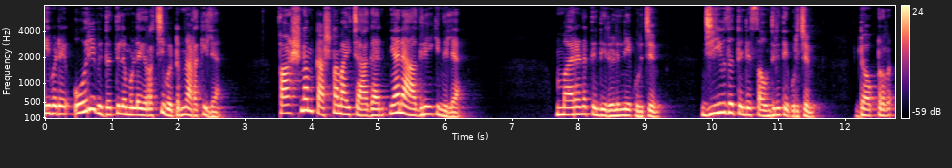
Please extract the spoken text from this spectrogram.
ഇവിടെ ഒരു വിധത്തിലുമുള്ള ഇറച്ചി വെട്ടും നടക്കില്ല. കഷ്ണം കഷ്ണമായി ചാകാൻ ഞാൻ ആഗ്രഹിക്കുന്നില്ല. മരണത്തിന്റെ ഇരുളിനെക്കുറിച്ചും ജീവിതത്തിന്റെ സൗന്ദര്യത്തെക്കുറിച്ചും ഡോക്ടർ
